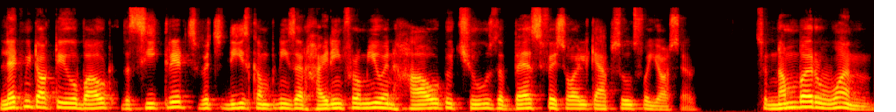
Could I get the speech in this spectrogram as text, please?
let me talk to you about the secrets which these companies are hiding from you and how to choose the best fish oil capsules for yourself. So number one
